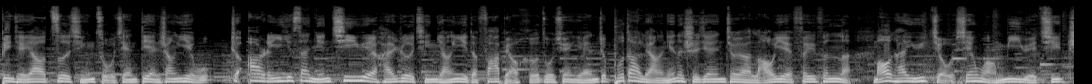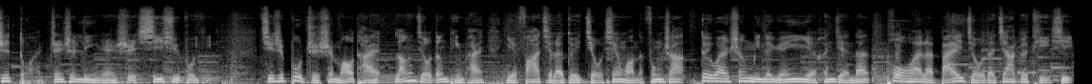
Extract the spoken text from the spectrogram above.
并且要自行组建电商业务。这二零一三年七月还热情洋溢地发表合作宣言，这不到两年的时间就要劳燕飞分了。茅台与九仙网蜜月期之短，真是令人是唏嘘不已。其实不只是茅台、郎酒等品牌也发起了对酒仙网的封杀，对外声明的原因也很简单，破坏了白酒的价格体系。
